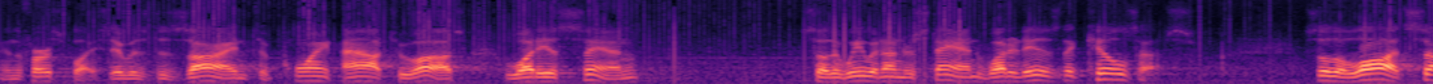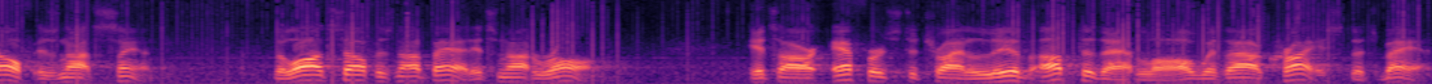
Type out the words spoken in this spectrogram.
in the first place. It was designed to point out to us what is sin so that we would understand what it is that kills us. So the law itself is not sin. The law itself is not bad. It's not wrong. It's our efforts to try to live up to that law without Christ that's bad,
